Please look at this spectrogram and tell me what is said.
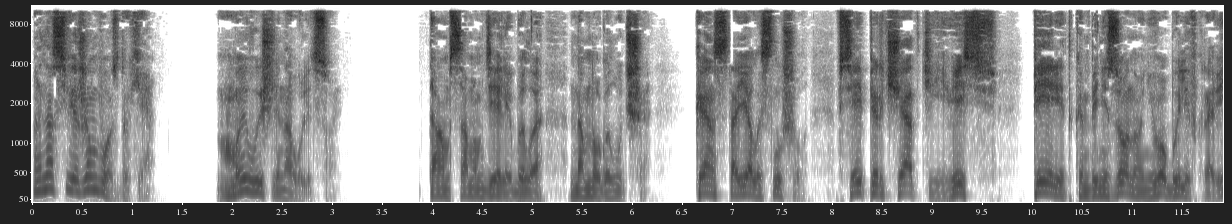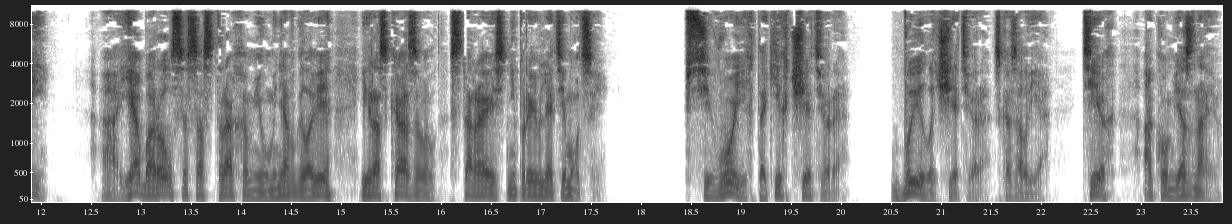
а на свежем воздухе». Мы вышли на улицу. Там в самом деле было намного лучше. Кен стоял и слушал. Все перчатки и весь перед комбинезона у него были в крови. А я боролся со страхами у меня в голове и рассказывал, стараясь не проявлять эмоций. Всего их таких четверо. «Было четверо», — сказал я. «Тех, о ком я знаю.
